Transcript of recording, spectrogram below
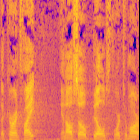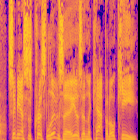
the current fight and also build for tomorrow. CBS's Chris Livesay is in the capital, Kiev.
